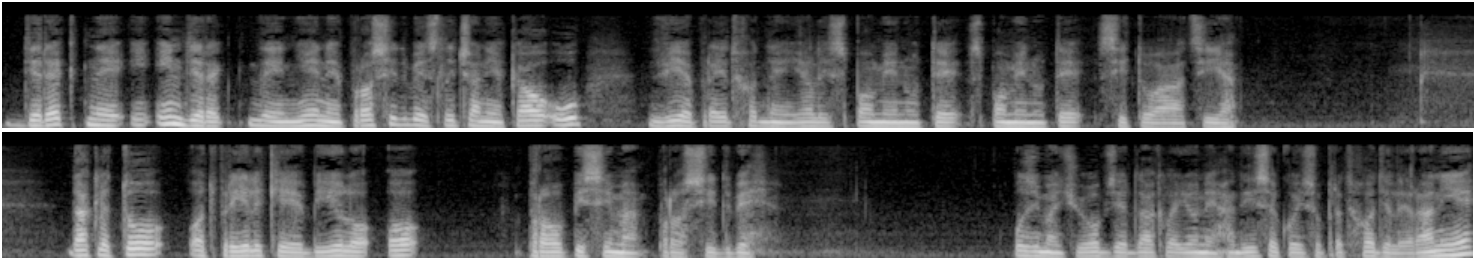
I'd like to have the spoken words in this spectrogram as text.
direktne i indirektne njene prosidbe sličan je kao u dvije prethodne jeli, spomenute, spomenute situacije. Dakle, to otprilike je bilo o propisima prosidbe. Uzimajući u obzir dakle, i one hadise koji su prethodili ranije,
